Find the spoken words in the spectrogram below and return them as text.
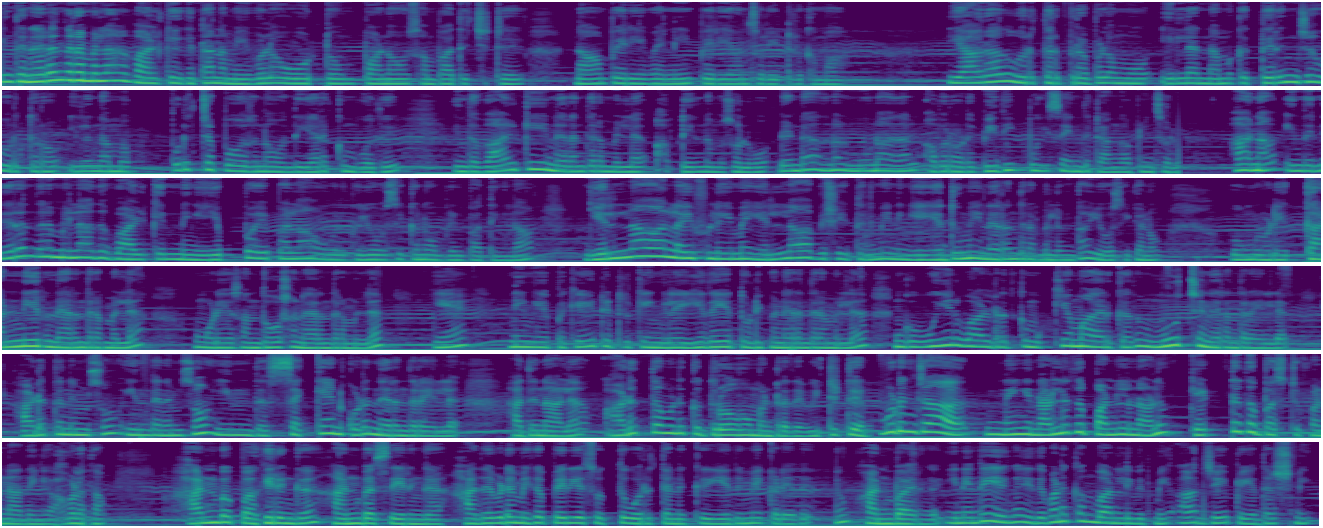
இந்த நிரந்தரமில்லாத வாழ்க்கைக்கு தான் நம்ம இவ்வளோ ஓட்டம் பணம் சம்பாதிச்சுட்டு நான் பெரியவன் நீ பெரியவன் சொல்லிட்டு இருக்கோமா? யாராவது ஒருத்தர் பிரபலமோ இல்லை நமக்கு தெரிஞ்ச ஒருத்தரோ இல்லை நம்ம பிடிச்ச பர்சனோ வந்து இறக்கும்போது இந்த வாழ்க்கையே நிரந்தரம் இல்லை அப்படின்னு நம்ம சொல்லுவோம். ரெண்டாவது நாள் மூணாவது நாள் அவரோட விதி போய் சேர்ந்துட்டாங்க அப்படின்னு சொல்லுவோம். ஆனால் இந்த நிரந்தரம் இல்லாத வாழ்க்கைன்னு நீங்கள் எப்போ எப்போல்லாம் உங்களுக்கு யோசிக்கணும் அப்படின்னு பார்த்தீங்கன்னா எல்லா லைஃப்லேயுமே எல்லா விஷயத்துலையுமே நீங்கள் எதுவுமே நிரந்தரம் இல்லைன்னு தான் யோசிக்கணும். உங்களுடைய கண்ணீர் நிரந்தரம் இல்லை உங்களுடைய சந்தோஷம் நிரந்தரம் இல்லை ஏன்? நீங்கள் இப்போ கேட்டுட்ருக்கீங்களே இதய துடிப்பு நிரந்தரம் இல்லை உங்கள் உயிர் வாழ்கிறதுக்கு முக்கியமாக இருக்கிறது மூச்சு நிரந்தரம் இல்லை. அடுத்த நிமிஷம் இந்த நிமிஷம் இந்த செகண்ட் கூட நிரந்தரம் இல்லை. அதனால அடுத்தவனுக்கு துரோகம் பண்ணுறதை விட்டுட்டு முடிஞ்சா நீங்கள் நல்லது பண்ணலனாலும் கெட்டதை ஃபஸ்ட்டு பண்ணாதீங்க. அவ்வளோதான் அன்பை பகிருங்க அன்பை சேருங்க. அதை விட மிகப்பெரிய சொத்து ஒருத்தனுக்கு எதுவுமே கிடையாது. அன்பா இருங்க. இணைந்தே இருங்க இது வணக்கம் வானொலி with me R J Priyadarshini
